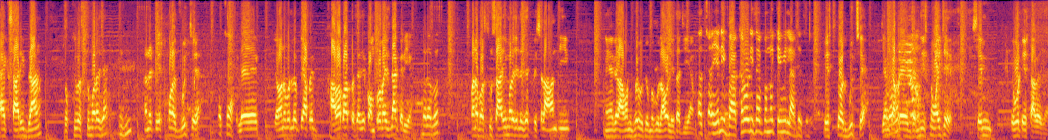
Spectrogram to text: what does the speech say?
આ એક સારી બ્રાન્ડ ચોખ્ખી વસ્તુ મળે છે. અને ટેસ્ટ પણ અદભુત છે. અચ્છા. એટલે કહેવાનો મતલબ કે આપણે ખાવા બાદ પછી આજે કોમ્પ્રોમાઇઝ ના કરીએ. બરાબર. પણ વસ્તુ સારી મળે છે એટલે સ્પેશિયલ આણંદથી અહીંયા આગળ આવવાનું થયું તો મેં લાવો લેતા જઈએ આમ અચ્છા એની ભાખરવાળી સાહેબ તમને કેવી લાગે છે? ટેસ્ટ તો અદભુત છે. જેમ કે આપણે જગદીશનો હોય છે સેમ એવો ટેસ્ટ આવે છે.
